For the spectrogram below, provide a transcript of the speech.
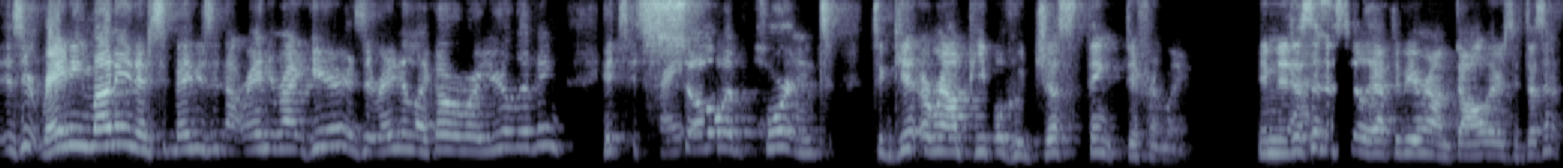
is it raining money? And it's, maybe is it not raining right here? Is it raining like over where you're living? It's, it's right. so important to get around people who just think differently. And it yes. doesn't necessarily have to be around dollars. It doesn't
